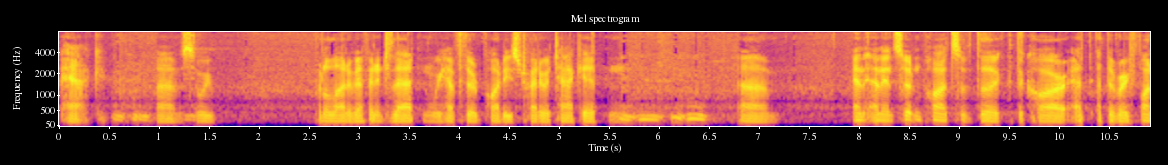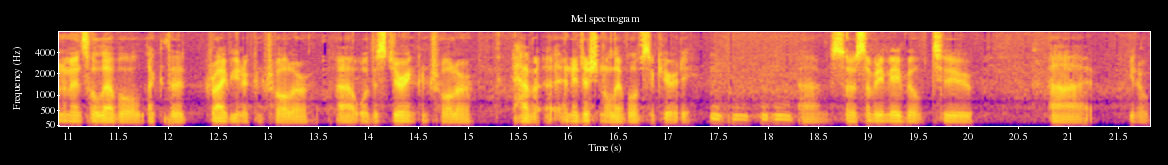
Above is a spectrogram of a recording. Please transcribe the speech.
hack. Um, so we put a lot of effort into that, and we have third parties try to attack it. And, um, and, and then certain parts of the, the car at, at the very fundamental level, like the drive unit controller uh, or the steering controller, have a, an additional level of security. Um, so somebody may be able to, Uh, you know,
